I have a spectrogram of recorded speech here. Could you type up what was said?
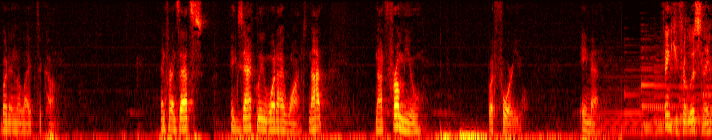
but in the life to come. And, friends, that's exactly what I want. Not, not from you, but for you. Amen. Thank you for listening.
